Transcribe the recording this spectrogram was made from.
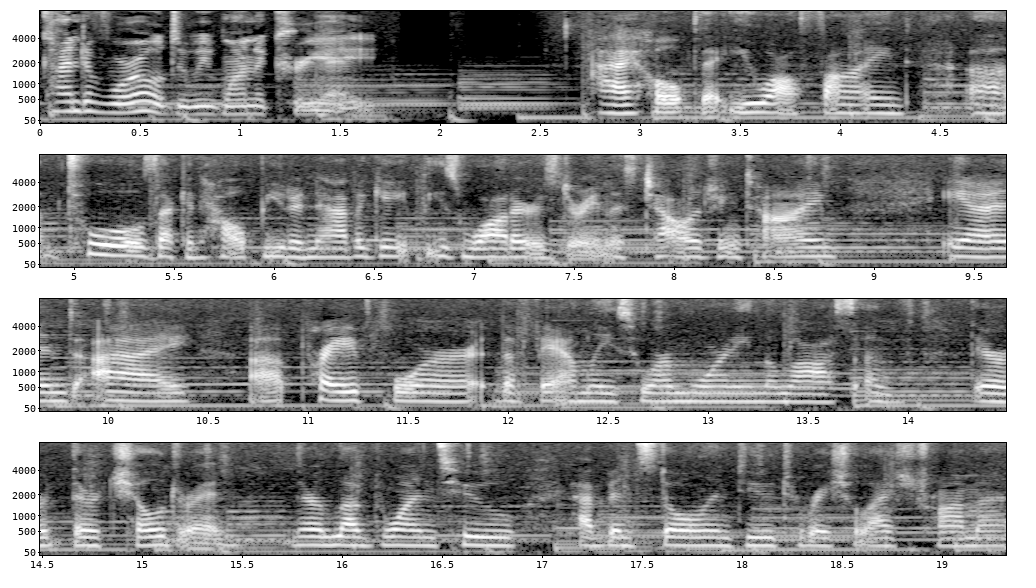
kind of world do we want to create? I hope that you all find um, tools that can help you to navigate these waters during this challenging time. And I uh, pray for the families who are mourning the loss of their, their children, their loved ones who have been stolen due to racialized trauma,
